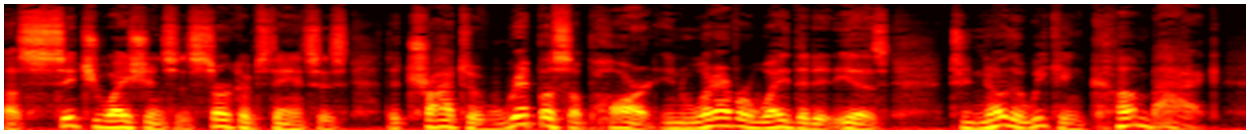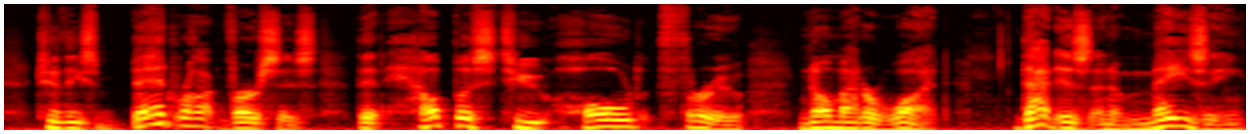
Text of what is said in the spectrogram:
uh, situations and circumstances that try to rip us apart in whatever way that it is, to know that we can come back to these bedrock verses that help us to hold through no matter what. That is an amazing,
